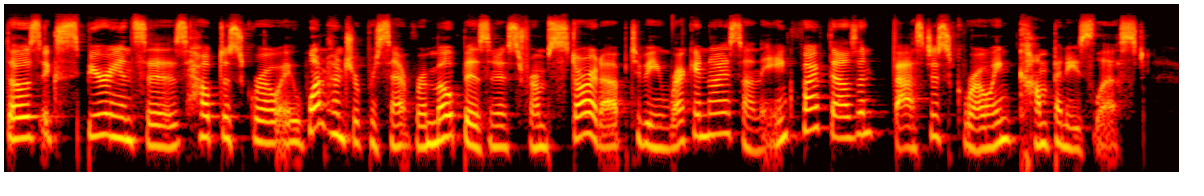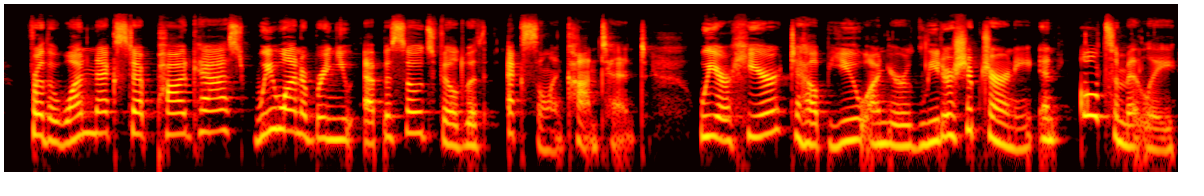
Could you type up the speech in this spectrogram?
Those experiences helped us grow a 100% remote business from startup to being recognized on the Inc. 5000 fastest growing companies list. For the One Next Step podcast, we want to bring you episodes filled with excellent content. We are here to help you on your leadership journey and ultimately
